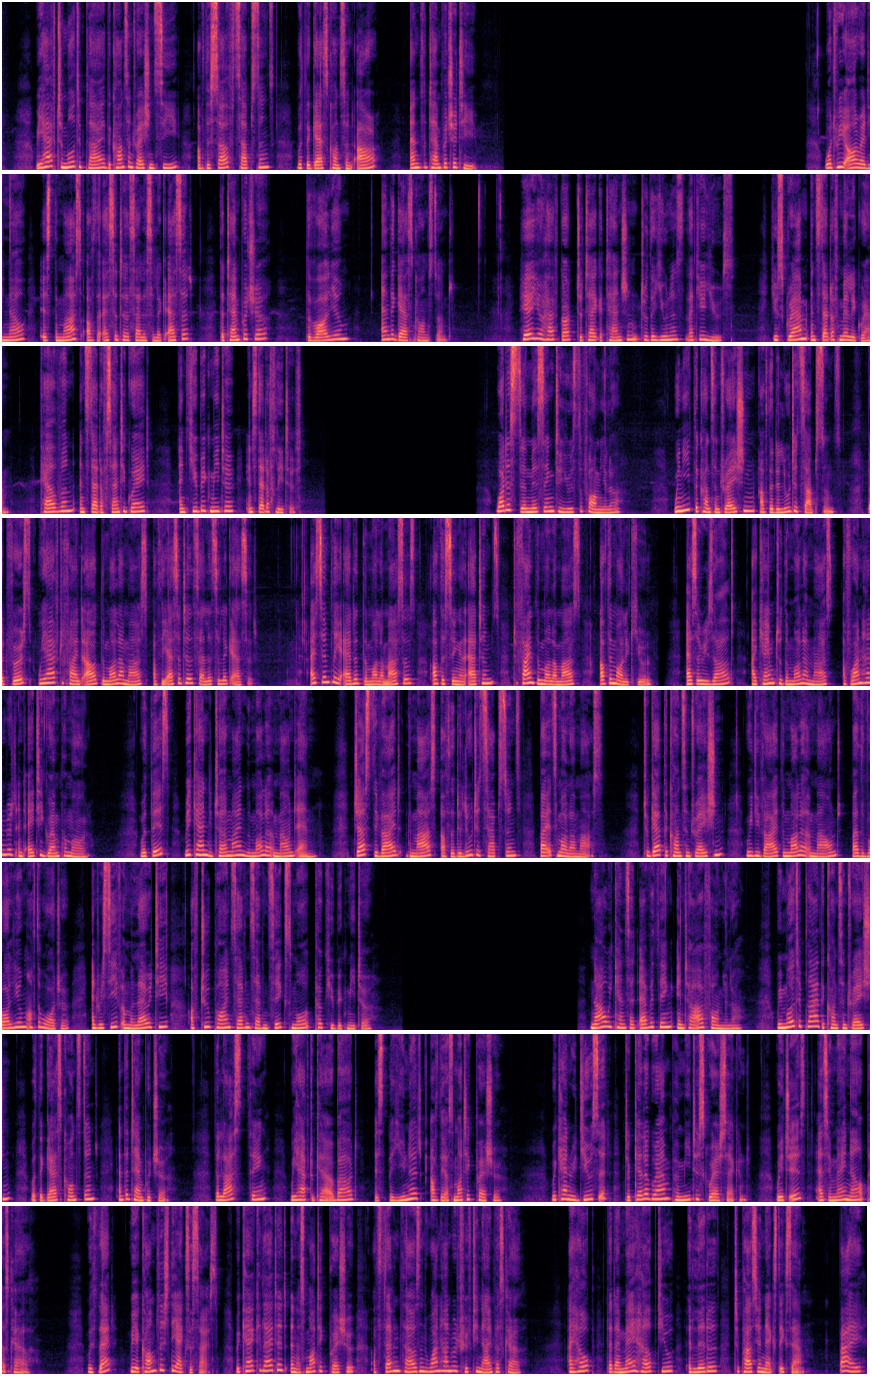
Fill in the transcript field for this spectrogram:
We have to multiply the concentration C of the solved substance with the gas constant R and the temperature T. What we already know is the mass of the acetyl salicylic acid, the temperature, the volume and the gas constant. Here you have got to take attention to the units that you use. Use gram instead of milligram, Kelvin instead of centigrade and cubic meter instead of liters. What is still missing to use the formula? We need the concentration of the diluted substance, but first we have to find out the molar mass of the acetyl salicylic acid. I simply added the molar masses of the single atoms to find the molar mass of the molecule. As a result, I came to the molar mass of 180 gram per mole. With this, we can determine the molar amount N. Just divide the mass of the diluted substance by its molar mass. To get the concentration, we divide the molar amount by the volume of the water and receive a molarity of 2.776 mol per cubic meter. Now we can set everything into our formula. We multiply the concentration with the gas constant and the temperature. The last thing we have to care about is the unit of the osmotic pressure. We can reduce it to kilogram per meter square second, which is, as you may know, Pascal. With that, we accomplished the exercise. We calculated an osmotic pressure of 7159 Pascal. I hope that I may help you a little to pass your next exam. Bye!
